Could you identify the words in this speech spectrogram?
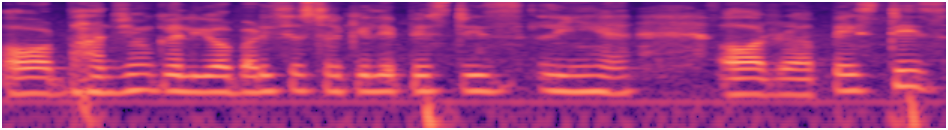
और भांजियों के लिए और बड़ी सिस्टर के लिए पेस्ट्रीज़ ली हैं। और पेस्ट्रीज़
